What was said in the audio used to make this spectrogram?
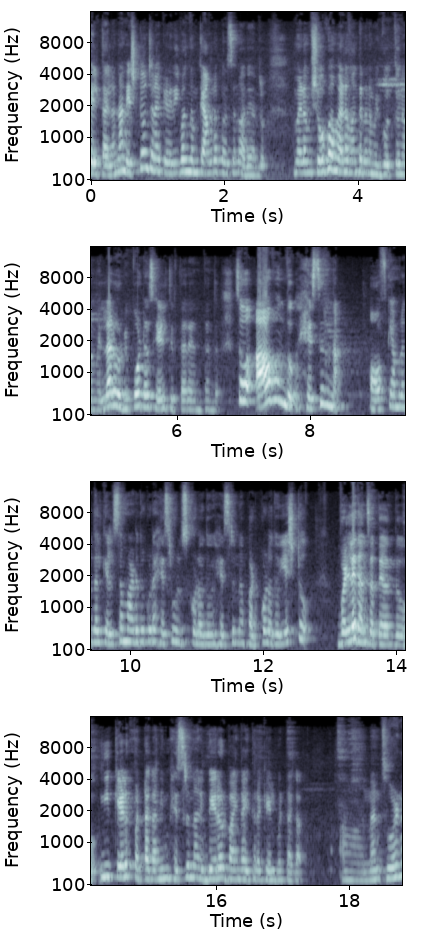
ಹೇಳ್ತಾ ಇಲ್ಲ. ನಾನು ಎಷ್ಟೊಂದು ಜನ ಕೇಳಿದೆ ಇವಾಗ ನಮ್ಮ ಕ್ಯಾಮ್ರಾ ಪರ್ಸನು ಅದೇ ಅಂದರು. ಮೇಡಮ್ ಶೋಭಾ ಮೇಡಮ್ ಅಂತ ನಮಗೆ ಗೊತ್ತು. ನಮ್ಮೆಲ್ಲರೂ ರಿಪೋರ್ಟರ್ಸ್ ಹೇಳ್ತಿರ್ತಾರೆ ಅಂತಂದು. ಸೊ ಆ ಒಂದು ಹೆಸರನ್ನ ಆಫ್ ಕ್ಯಾಮ್ರಾದಲ್ಲಿ ಕೆಲಸ ಮಾಡಿದ್ರು ಕೂಡ ಹೆಸರು ಉಳಿಸ್ಕೊಳ್ಳೋದು ಹೆಸರನ್ನ ಪಡ್ಕೊಳ್ಳೋದು ಎಷ್ಟು ಒಳ್ಳೇದನ್ಸತ್ತೆ ಒಂದು ನೀವು ಕೇಳಕ್ಪಟ್ಟಾಗ ನಿಮ್ಮ ಹೆಸರನ್ನ ಬೇರೆಯವ್ರ ಬಾಯಿಂದ ಈ ಥರ ಕೇಳ್ಬಿಟ್ಟಾಗ? ನಾನು ಸುವರ್ಣ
